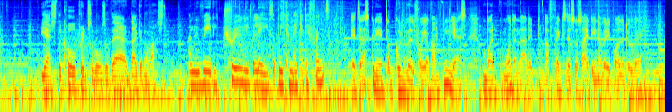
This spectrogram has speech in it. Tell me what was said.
Yes, the core principles are there and they're going to last. And we really, truly believe that we can make a difference. It does create a goodwill for your company, yes, but more than that, it affects the society in a very positive way.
